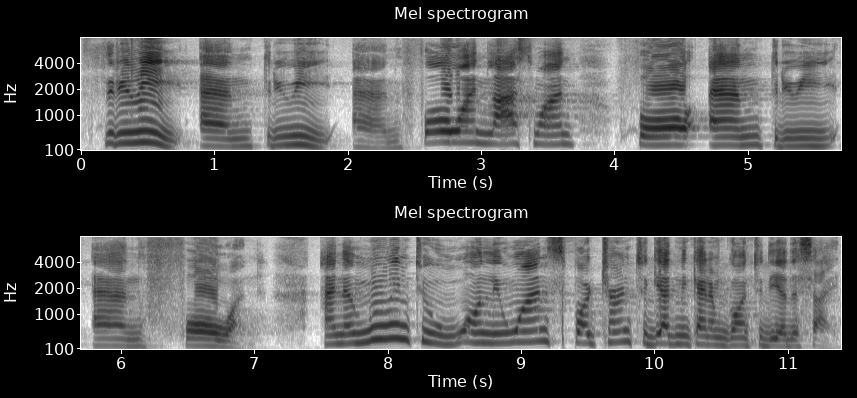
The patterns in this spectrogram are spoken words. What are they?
Three and three and four one. Last one, four and three and four one. And I'm moving to only one spot turn to get me kind of going to the other side.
